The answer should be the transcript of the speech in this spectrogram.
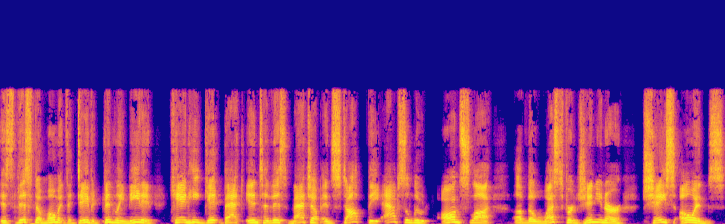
Is this the moment that David Finlay needed? Can he get back into this matchup and stop the absolute onslaught of the West Virginianer Chase Owens?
